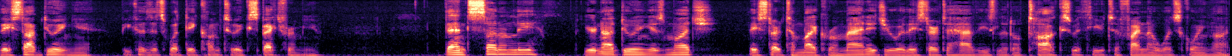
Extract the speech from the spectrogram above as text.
they stop doing it because it's what they come to expect from you. Then suddenly, you're not doing as much. They start to micromanage you or they start to have these little talks with you to find out what's going on.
